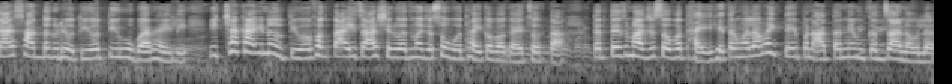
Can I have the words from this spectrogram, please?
काय सात दगडी होती व ती उभा राहिली. इच्छा काही नव्हती व फक्त आईचा आशीर्वाद माझ्यासोबत आहे का बघायचा होता. तर तेच माझ्यासोबत आहे हे तर मला माहिती आहे पण आता नेमकंच जाणवलं.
